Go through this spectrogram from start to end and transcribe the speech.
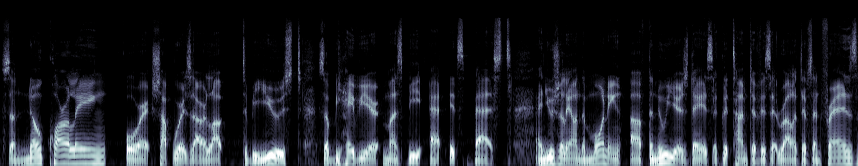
So, no quarreling or sharp words are allowed to be used, so behavior must be at its best. And usually on the morning of the New Year's Day is a good time to visit relatives and friends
